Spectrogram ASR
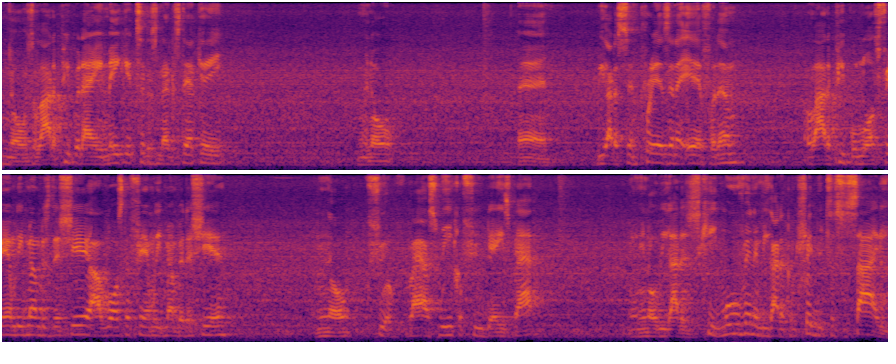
You know, there's a lot of people that ain't make it to this next decade. You know, and we gotta send prayers in the air for them. A lot of people lost family members this year. I lost a family member this year. You know, few last week, a few days back. And, you know, we got to just keep moving and we got to contribute to society.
